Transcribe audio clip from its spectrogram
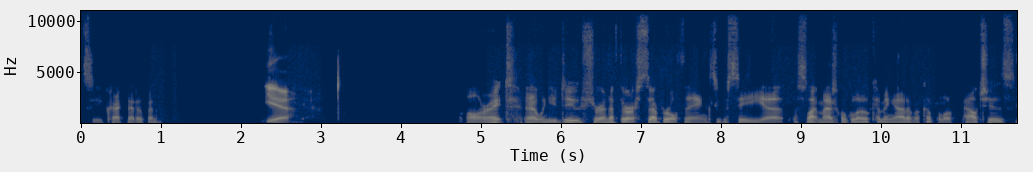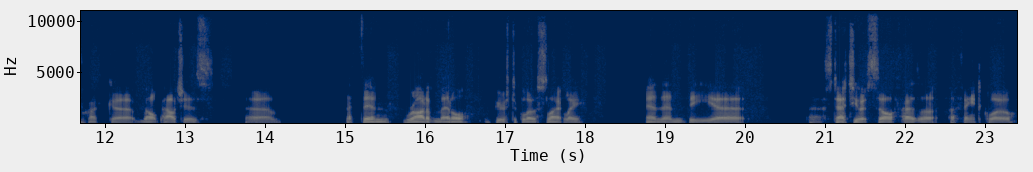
So you crack that open. Yeah. All right. Uh, when you do, sure enough, there are several things. You can see uh, a slight magical glow coming out of a couple of pouches, like uh, belt pouches. Um, a thin rod of metal appears to glow slightly, and then the uh, uh, statue itself has a, a faint glow.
